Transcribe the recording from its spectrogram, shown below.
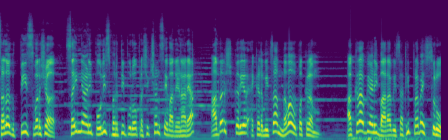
सलग तीस वर्ष सैन्य आणि पोलीस भरतीपूर्व प्रशिक्षण सेवा देणाऱ्या आदर्श करिअर अकॅडमीचा नवा उपक्रम अकरावी आणि बारावीसाठी प्रवेश सुरू.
